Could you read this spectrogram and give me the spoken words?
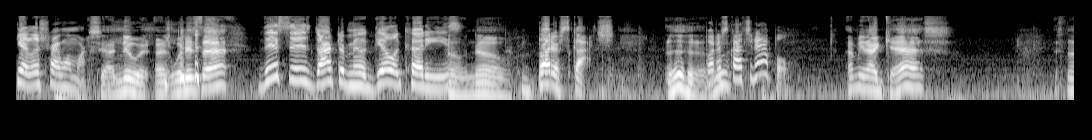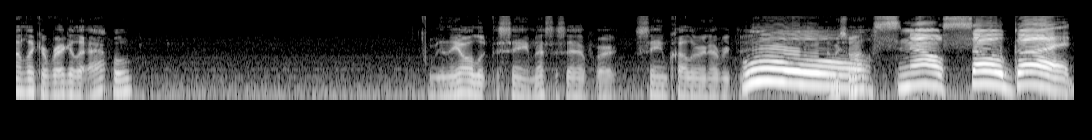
Yeah, let's try one more. See, I knew it. Uh, what is that? This is Dr. McGillicuddy's oh no. butterscotch. Ugh, Butterscotch and apple. I mean, I guess it's not like a regular apple. And they all look the same. That's the sad part. Same color and everything. Ooh, smell? smells so good.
